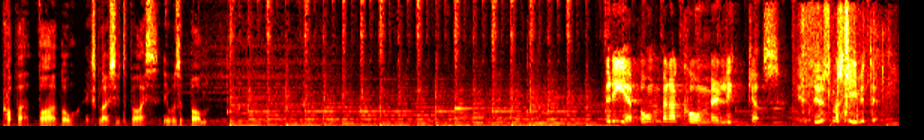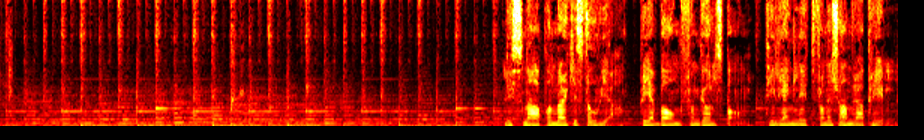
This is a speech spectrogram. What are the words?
proper viable explosive device. It was a bomb. Brevbomberna kommer lyckas. Är det du som har skrivit det? Lyssna på en mörk historia, brevbomb från Gullspång, tillgängligt från den 22 april.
